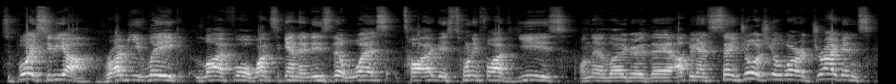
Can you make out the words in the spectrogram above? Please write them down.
So boys, here we are, Rugby League Live 4. Once again, it is the West Tigers, 25 years on their logo there, up against St. George Illawarra Dragons.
